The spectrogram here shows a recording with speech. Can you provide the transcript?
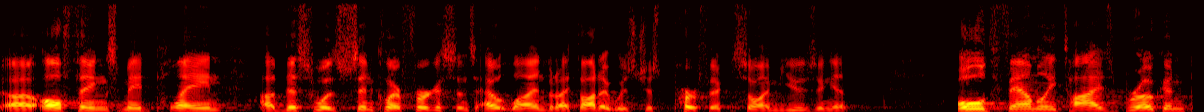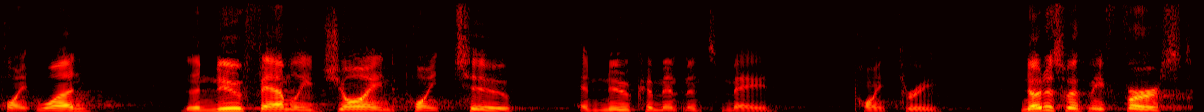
uh, all things made plain. Uh, this was Sinclair Ferguson's outline, but I thought it was just perfect, so I'm using it. Old family ties broken, point one. The new family joined, point two. And new commitments made, point three. Notice with me first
